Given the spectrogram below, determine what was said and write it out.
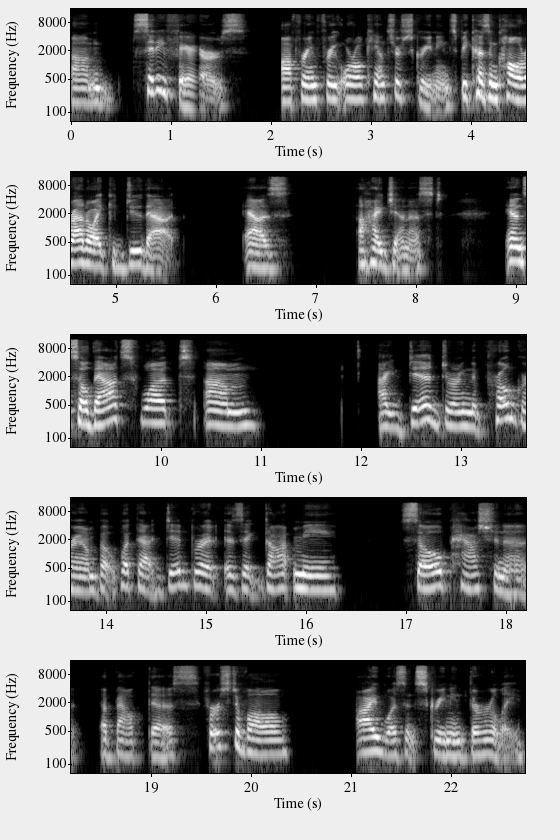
um, city fairs offering free oral cancer screenings because in Colorado I could do that as a hygienist. And so that's what um, I did during the program. But what that did, Britt, is it got me so passionate about this. First of all, I wasn't screening thoroughly.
